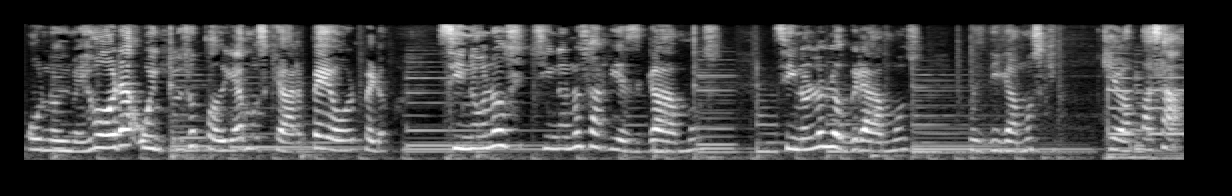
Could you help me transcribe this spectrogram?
o nos mejora o incluso podríamos quedar peor, pero si no nos, si no nos arriesgamos, si no lo logramos, pues digamos que, ¿qué va a pasar?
